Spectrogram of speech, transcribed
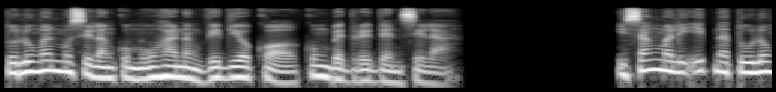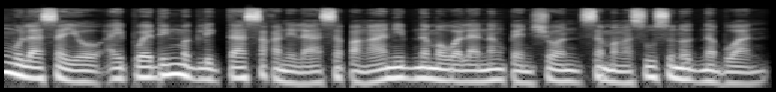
tulungan mo silang kumuha ng video call kung bedridden sila. Isang maliit na tulong mula sa iyo ay pwedeng magligtas sa kanila sa panganib na mawalan ng pensyon sa mga susunod na buwan.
